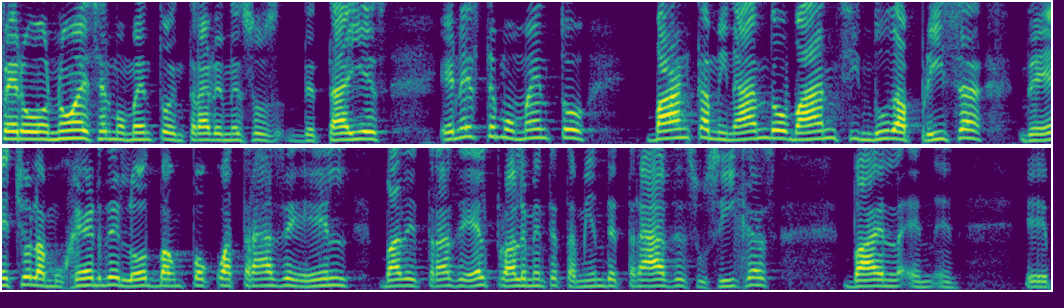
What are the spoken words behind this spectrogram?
pero no es el momento de entrar en esos detalles. En este momento Van caminando, van sin duda a prisa. De hecho, la mujer de Lot va un poco atrás de él, va detrás de él, probablemente también detrás de sus hijas. Va en, eh,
